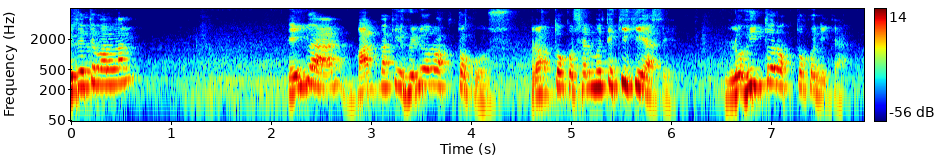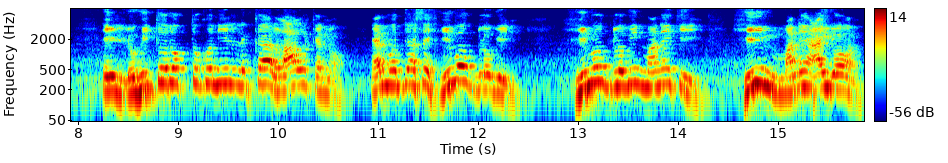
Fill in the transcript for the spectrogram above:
বুঝতে পারলাম? এইবার বাদ বাকি হইল রক্তকোষ। রক্তকোষের মধ্যে কি কি আছে? লোহিত রক্তকণিকা। এই লোহিত রক্তকণিকা লাল কেন? এর মধ্যে আছে হিমোগ্লোবিন। হিমোগ্লোবিন মানে কি? হিম মানে আয়রন।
